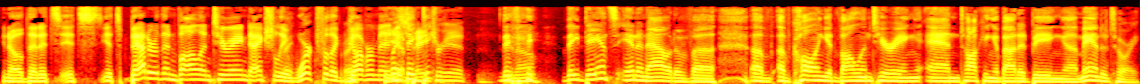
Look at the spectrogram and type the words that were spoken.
you know that it's it's it's better than volunteering to actually right. work for the right. government. Right. Patriot. They, you know? they dance in and out of, uh, of of calling it volunteering and talking about it being uh, mandatory.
